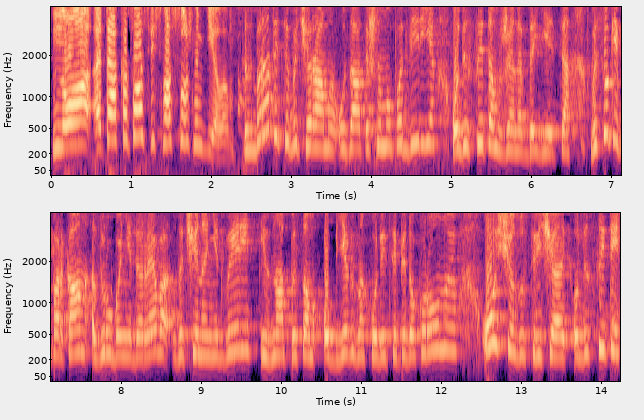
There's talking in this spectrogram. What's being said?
Но это оказалось весьма сложным делом. Збиратися вечорами у затишному подвір'ї одеситам вже не вдається. Високий паркан, зрубані дерева, зачинені двері із надписом Об'єкт знаходиться під охороною. Ось що зустрічають одесити,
